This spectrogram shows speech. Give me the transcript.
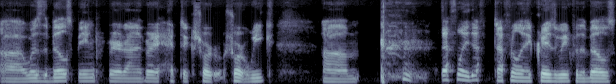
uh, was the Bills being prepared on a very hectic short short week. Um, definitely, def- definitely a crazy week for the Bills.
